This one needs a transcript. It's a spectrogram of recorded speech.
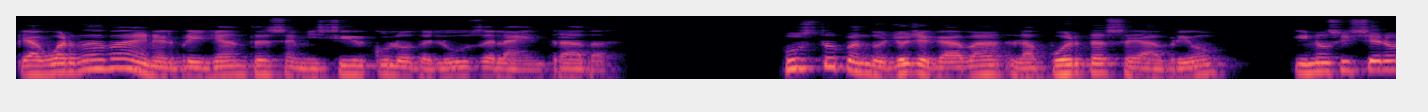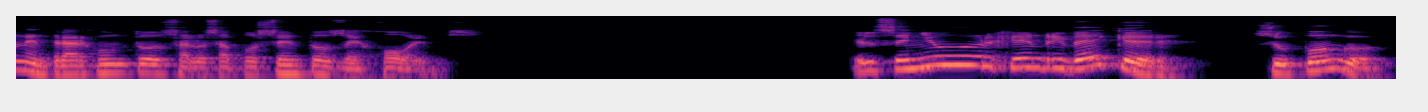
que aguardaba en el brillante semicírculo de luz de la entrada. Justo cuando yo llegaba, la puerta se abrió y nos hicieron entrar juntos a los aposentos de Holmes. El señor Henry Baker, supongo,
